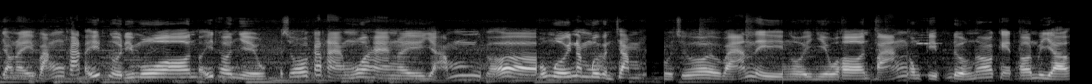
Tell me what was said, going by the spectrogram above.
dạo này vắng khách, ít người đi mua, ít hơn nhiều. Số khách hàng mua hàng này giảm cỡ ờ, 40 50 phần trăm. Hồi xưa bán thì người nhiều hơn, bán không kịp, đường nó kẹt hơn bây giờ.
